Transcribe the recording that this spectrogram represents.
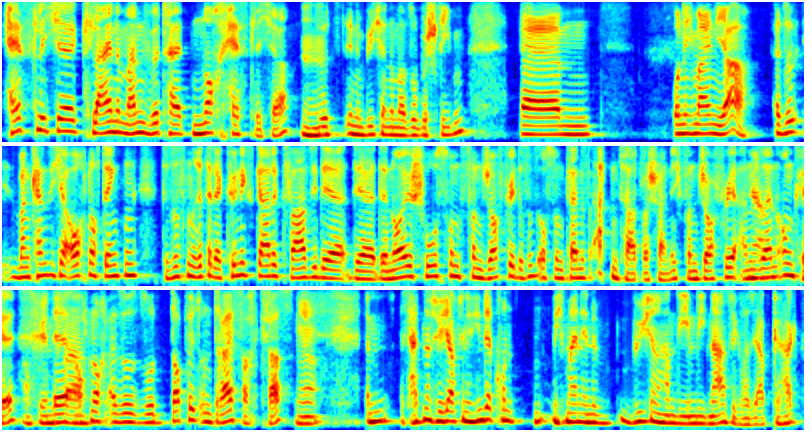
hässliche kleine Mann wird halt noch hässlicher, Mhm. wird in den Büchern immer so beschrieben. Ähm, und ich meine, ja. Also, man kann sich ja auch noch denken, das ist ein Ritter der Königsgarde, quasi der, der, der neue Schoßhund von Joffrey. Das ist auch so ein kleines Attentat wahrscheinlich von Joffrey an Ja, seinen Onkel. auf jeden äh, Fall. Auch noch, also so doppelt und dreifach krass. Ja. Ähm, es hat natürlich auch den Hintergrund, ich meine, in den Büchern haben die ihm die Nase quasi abgehackt.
